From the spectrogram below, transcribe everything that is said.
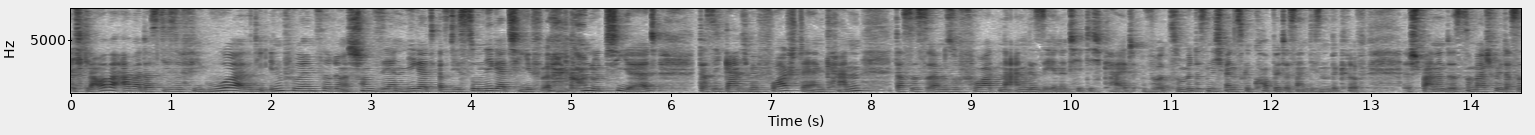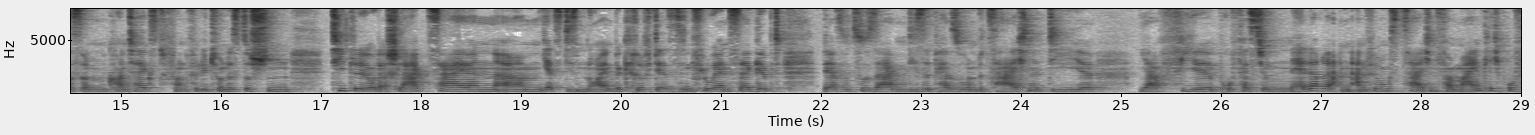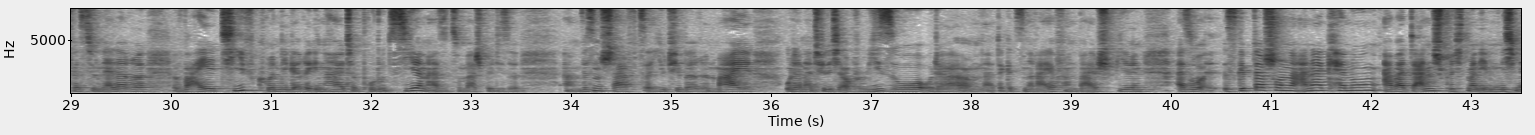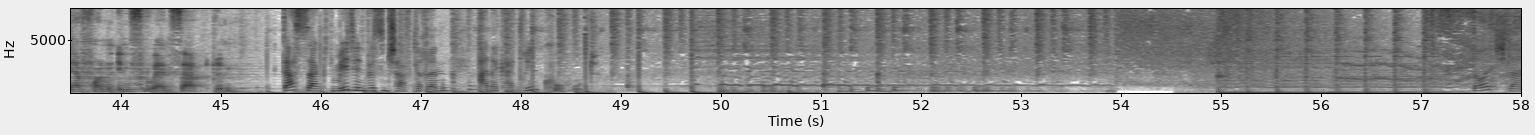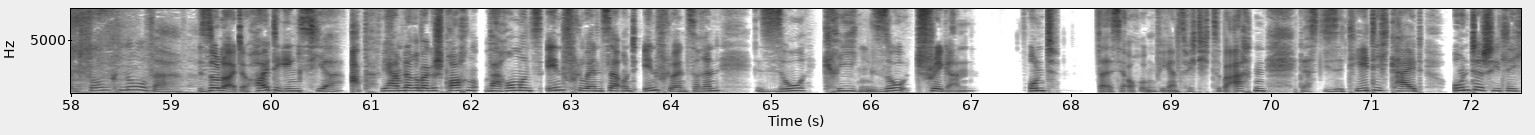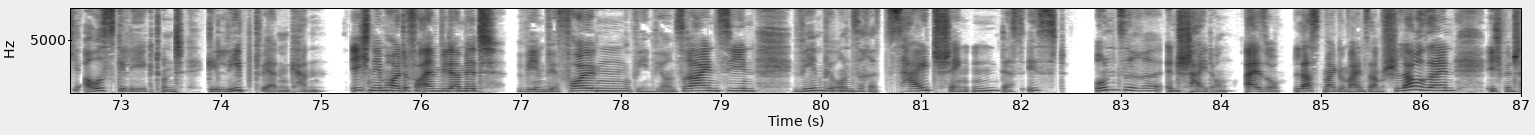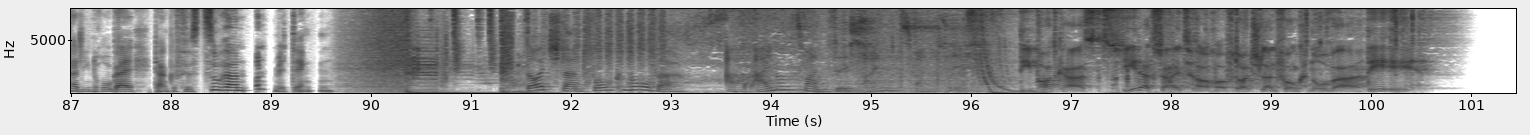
Ich glaube aber, dass diese Figur, also die Influencerin, ist schon sehr negativ, also die ist so negativ äh, konnotiert, dass ich gar nicht mehr vorstellen kann, dass es ähm, sofort eine angesehene Tätigkeit wird. Zumindest nicht, wenn es gekoppelt ist an diesen Begriff. Spannend ist zum Beispiel, dass es im Kontext von feuilletonistischen Titel oder Schlagzeilen ähm, jetzt diesen neuen Begriff der Sinfluencer gibt, der sozusagen diese Person bezeichnet, die ja viel professionellere, in Anführungszeichen vermeintlich professionellere, weil tiefgründigere Inhalte produzieren. Also zum Beispiel diese ähm, Wissenschafts-YouTuberin Mai oder natürlich auch Rezo oder ähm, da gibt es eine Reihe von Beispielen. Also es gibt da schon eine Anerkennung, aber dann spricht man eben nicht mehr von Influencerin. Das sagt Medienwissenschaftlerin Anne-Kathrin Kohut. Deutschlandfunk Nova. So Leute, heute ging es hier ab. Wir haben darüber gesprochen, warum uns Influencer und Influencerinnen so kriegen, so triggern. Und da ist ja auch irgendwie ganz wichtig zu beachten, dass diese Tätigkeit unterschiedlich ausgelegt und gelebt werden kann. Ich nehme heute vor allem wieder mit, wem wir folgen, wen wir uns reinziehen, wem wir unsere Zeit schenken. Das ist unsere Entscheidung. Also, lasst mal gemeinsam schlau sein. Ich bin Charlene Rogal. Danke fürs Zuhören und Mitdenken. Deutschlandfunk Nova. Ab 21. 21. Die Podcasts jederzeit auch auf deutschlandfunknova.de.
